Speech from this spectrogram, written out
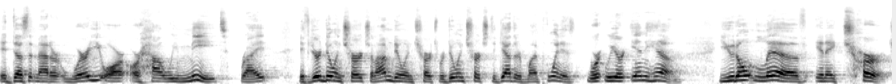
It doesn't matter where you are or how we meet, right? If you're doing church and I'm doing church, we're doing church together. My point is, we're, we are in Him. You don't live in a church.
